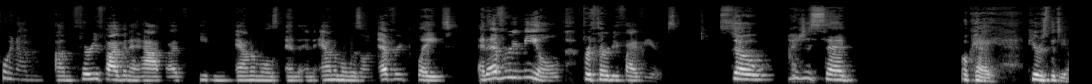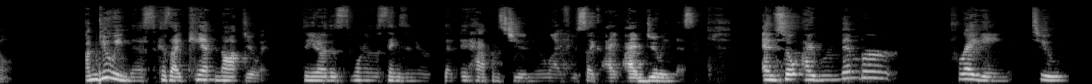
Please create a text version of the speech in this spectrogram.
point, I'm, I'm 35 and a half. I've eaten animals and an animal was on every plate at every meal for 35 years. So I just said, okay, here's the deal. I'm doing this because I can't not do it. You know, this is one of those things in your that it happens to you in your life. It's like I, I'm doing this, and so I remember praying to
